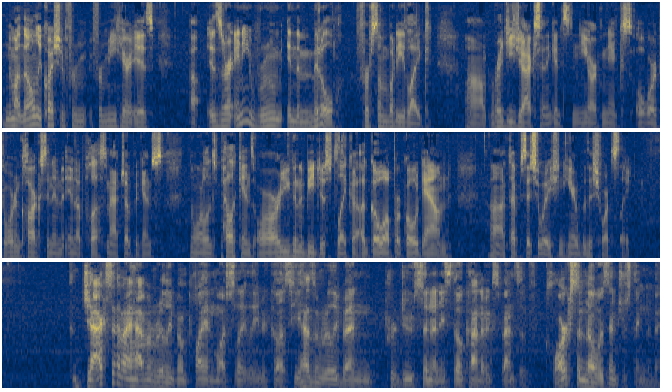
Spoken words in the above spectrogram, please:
the only question for for me here is: uh, Is there any room in the middle for somebody like? uh, Reggie Jackson against the New York Knicks or Jordan Clarkson in, in a plus matchup against New Orleans Pelicans, or are you going to be just like a, a, go up or go down uh, type of situation here with a short slate? Jackson, I haven't really been playing much lately because he hasn't really been producing and he's still kind of expensive. Clarkson, though, is interesting to me.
